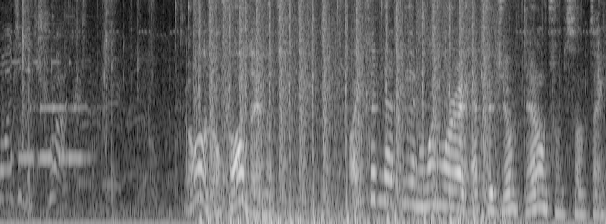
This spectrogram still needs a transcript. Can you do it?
Onto the truck. Oh, no fall damage. Why couldn't that be in one where I have to jump down from something?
